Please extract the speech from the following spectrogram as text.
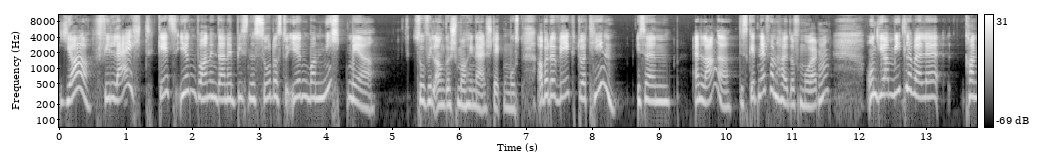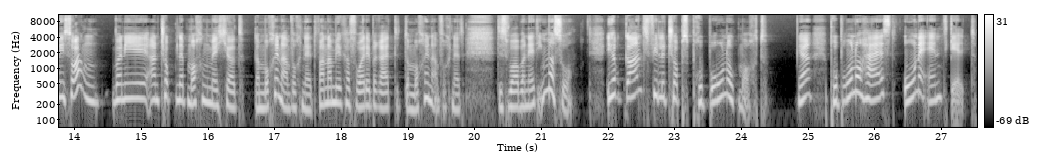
ja, vielleicht geht's irgendwann in deinem Business so, dass du irgendwann nicht mehr so viel Engagement hineinstecken musst. Aber der Weg dorthin ist ein, ein langer. Das geht nicht von heute auf morgen. Und ja, mittlerweile kann ich sagen, wenn ich einen Job nicht machen möchte, dann mache ich ihn einfach nicht. Wenn er mir keine Freude bereitet, dann mache ich ihn einfach nicht. Das war aber nicht immer so. Ich habe ganz viele Jobs pro bono gemacht. Ja? Pro bono heißt ohne Entgelt.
